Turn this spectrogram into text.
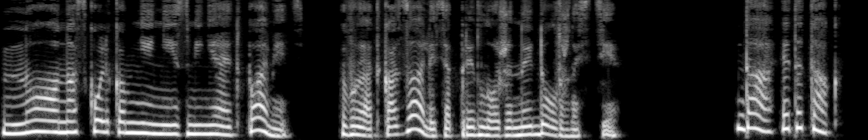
Но, насколько мне не изменяет память, вы отказались от предложенной должности. Да, это так.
